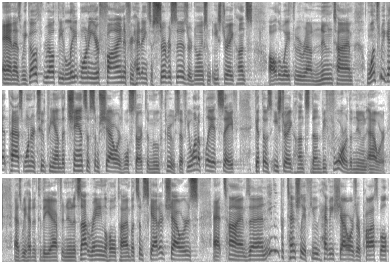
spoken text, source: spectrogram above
And as we go throughout the late morning, you're fine if you're heading to services or doing some Easter egg hunts all the way through around noontime. Once we get past 1 or 2 p.m., the chance of some showers will start to move through. So if you want to play it safe, get those Easter egg hunts done before the noon hour. As we head into the afternoon, it's not raining the whole time, but some scattered showers at times, and even potentially a few heavy showers are possible.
